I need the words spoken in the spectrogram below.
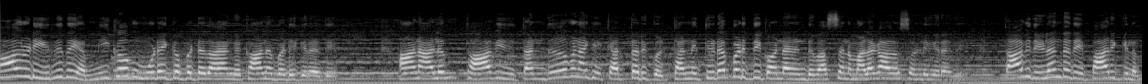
தாவினுடைய இருதயம் மிகவும் உடைக்கப்பட்டதாக அங்கு காணப்படுகிறது. ஆனாலும் தாவிது தன் தேவனாகிய கர்த்தருக்குள் தன்னை திடப்படுத்தி கொண்டான் என்று வசனம் அழகாக சொல்லுகிறது. தாவிது இழந்ததை பார்க்கிலும்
